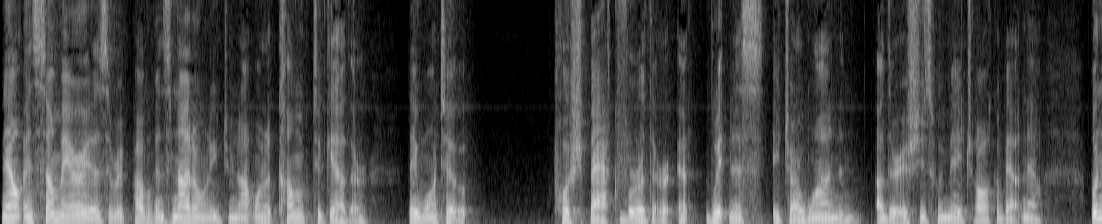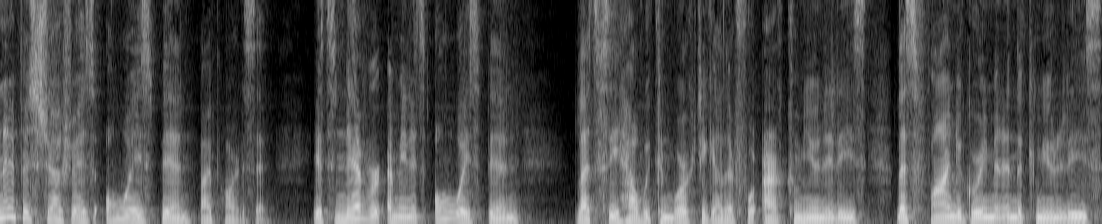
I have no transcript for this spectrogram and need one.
Now, in some areas, the Republicans not only do not want to come together, they want to push back mm-hmm. further, uh, witness HR 1 and other issues we may talk about now. But infrastructure has always been bipartisan. It's never, I mean, it's always been let's see how we can work together for our communities. Let's find agreement in the communities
